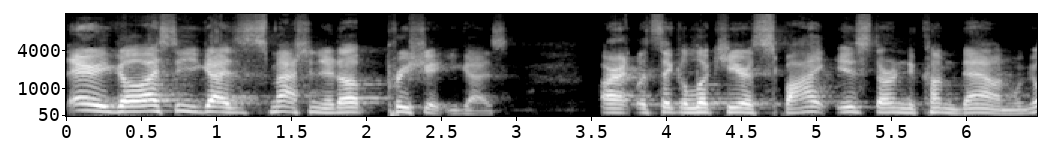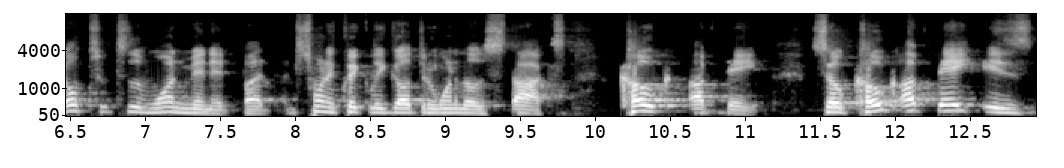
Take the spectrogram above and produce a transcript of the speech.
There you go. I see you guys smashing it up. Appreciate you guys. All right, let's take a look here. SPY is starting to come down. We go to, to the one minute, but I just want to quickly go through one of those stocks. Coke update. So, Coke update is,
